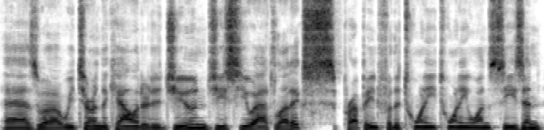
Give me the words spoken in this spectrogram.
As uh, we turn the calendar to June, GCU Athletics prepping for the 2021 season.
